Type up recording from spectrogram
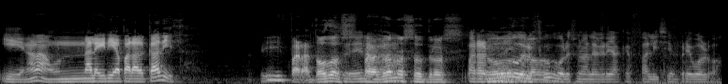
Y nada, una alegría para el Cádiz. Y para todos, Sí, para todos nosotros. Para el mundo del fútbol es una alegría que Fali siempre vuelva.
